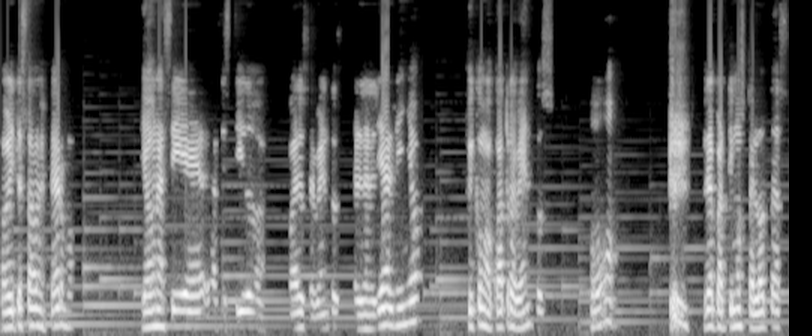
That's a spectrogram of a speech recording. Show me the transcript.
Ahorita estaba enfermo, y aún así he asistido a varios eventos. En el Día del Niño fui como a cuatro eventos. Oh. Repartimos pelotas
